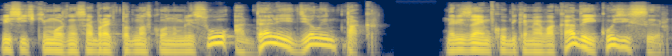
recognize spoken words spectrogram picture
Лисички можно собрать в подмосковном лесу, а далее делаем так. Нарезаем кубиками авокадо и козий сыр.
